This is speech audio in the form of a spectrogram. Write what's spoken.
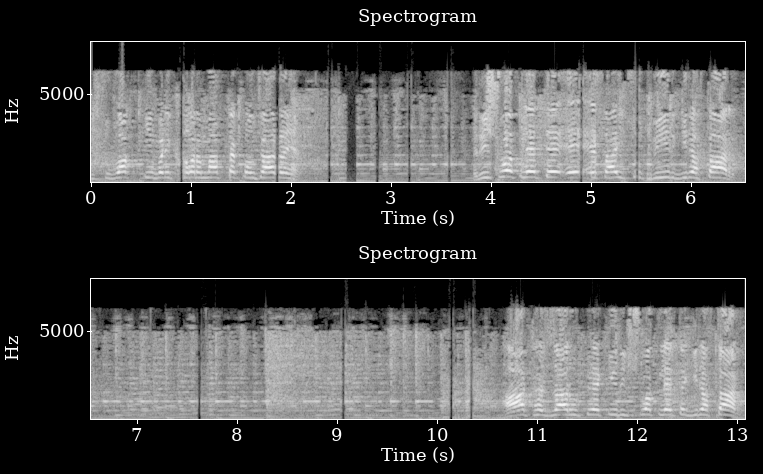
इस वक्त की बड़ी खबर हम आप तक पहुंचा रहे हैं रिश्वत लेते एएसआई सुखवीर गिरफ्तार आठ हजार रुपए की रिश्वत लेते गिरफ्तार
